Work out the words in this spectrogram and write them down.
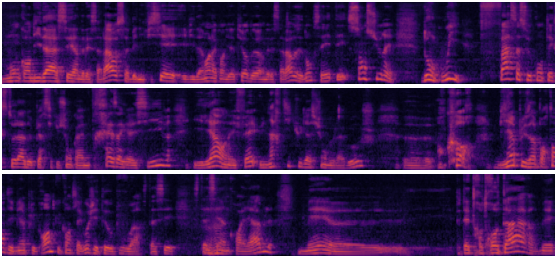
mon candidat c'est Andrés Arauz, ça bénéficiait évidemment la candidature de Andrés Arauz et donc ça a été censuré. Donc oui, face à ce contexte-là de persécution quand même très agressive, il y a en effet une articulation de la gauche euh, encore bien plus importante et bien plus grande que quand la gauche était au pouvoir. C'est assez, c'est assez mhm. incroyable, mais euh, peut-être trop tard, mais,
